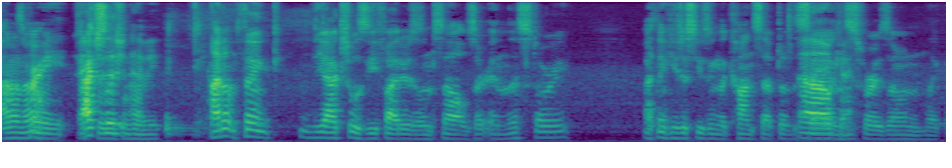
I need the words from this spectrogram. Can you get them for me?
I don't It's know. very Actually, heavy. I don't think the actual Z fighters themselves are in this story. I think he's just using the concept of the Oh, Saiyans okay. for his own like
